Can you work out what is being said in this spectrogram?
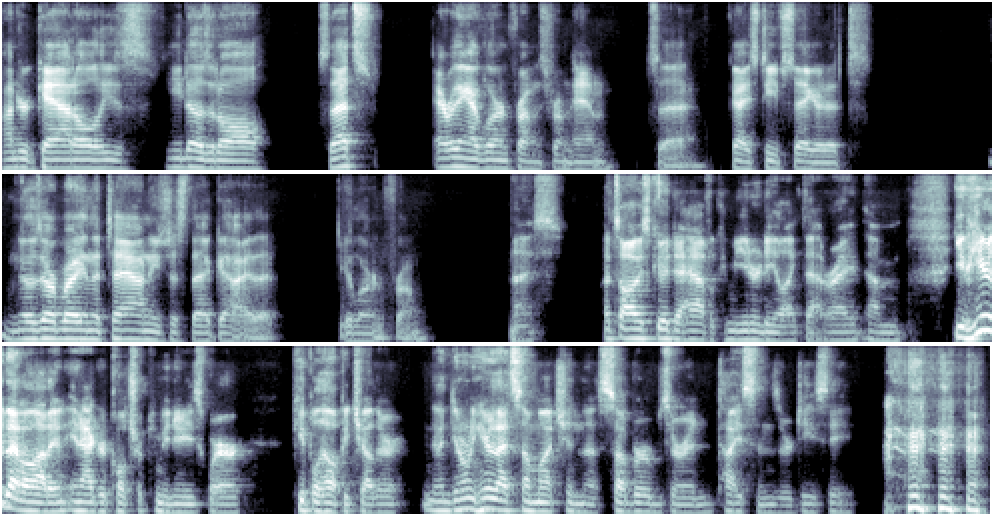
hundred cattle. He's he does it all. So that's everything I've learned from is from him. It's a guy, Steve Sager, that knows everybody in the town. He's just that guy that you learn from. Nice. It's always good to have a community like that, right? Um, you hear that a lot in, in agriculture communities where people help each other. You don't hear that so much in the suburbs or in Tyson's or DC.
